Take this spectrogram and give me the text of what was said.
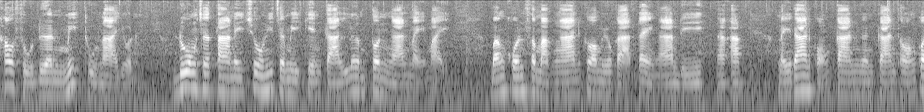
เข้าสู่เดือนมิถุนายน ดวงชะตาในช่วงนี้จะมีเกณฑ์การเริ่มต้นงานใหม่ ๆ บางคนสมัครงานก็มีโอกาสได้งานดีนะครับ ในด้านของการเงินการทองก็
